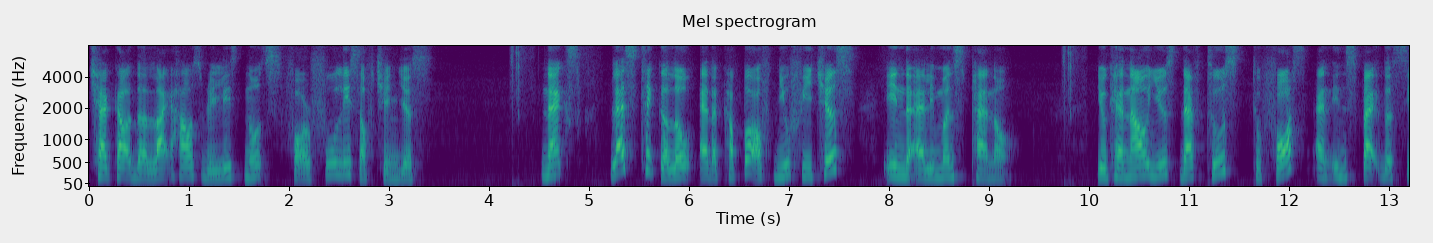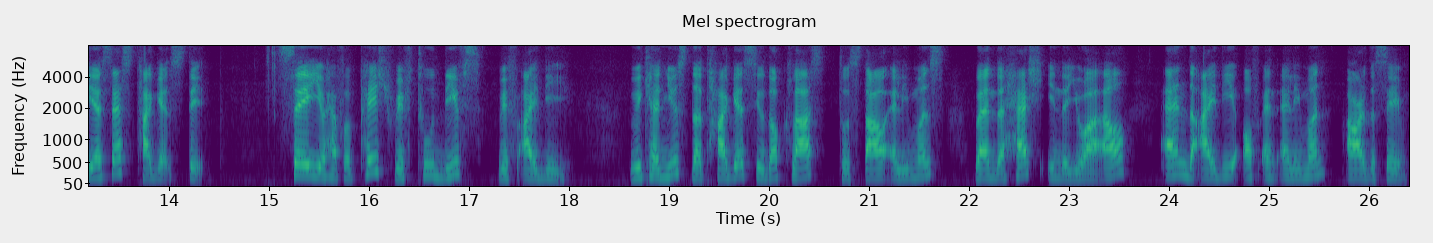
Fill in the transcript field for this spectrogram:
Check out the Lighthouse release notes for a full list of changes. Next, let's take a look at a couple of new features in the Elements panel. You can now use DevTools to force and inspect the CSS target state. Say you have a page with two divs with ID. We can use the target pseudo class to style elements when the hash in the URL and the ID of an element are the same.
